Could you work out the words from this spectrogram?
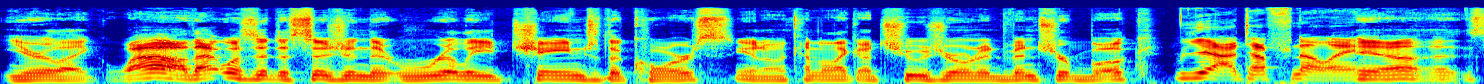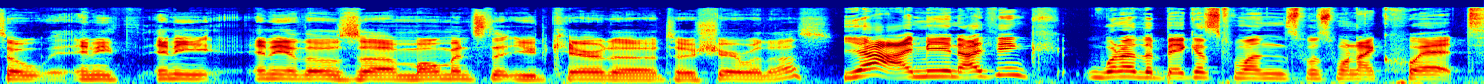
you're like, "Wow, that was a decision that really changed the course." You know, kind of like a choose your own adventure book. Yeah, definitely. Yeah. uh, So, any any any of those uh, moments that you'd care to to share with us? Yeah, I mean, I think one of the biggest ones was when I quit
